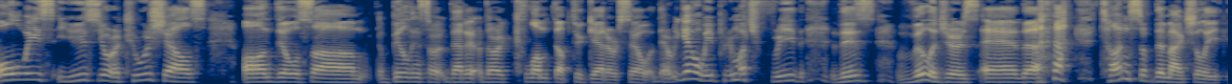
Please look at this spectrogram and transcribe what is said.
always use your artillery shells on those um, buildings that are, that are clumped up together. So there we go. We pretty much freed these villagers and uh, tons of them actually.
